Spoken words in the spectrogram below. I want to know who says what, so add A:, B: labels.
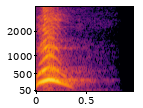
A: Mm.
